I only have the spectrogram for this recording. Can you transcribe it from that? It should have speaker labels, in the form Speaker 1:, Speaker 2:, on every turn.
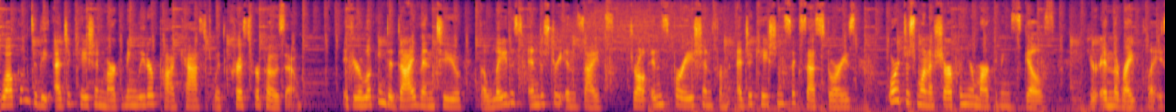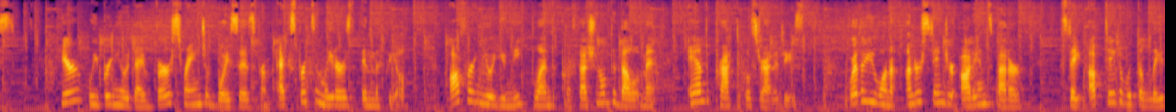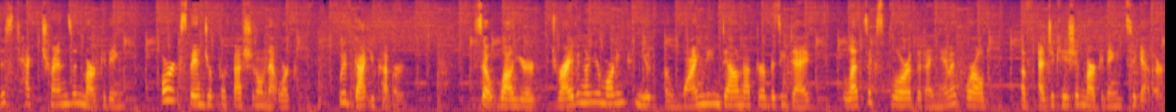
Speaker 1: Welcome to the Education Marketing Leader podcast with Chris Raposo. If you're looking to dive into the latest industry insights, draw inspiration from education success stories, or just want to sharpen your marketing skills, you're in the right place. Here, we bring you a diverse range of voices from experts and leaders in the field, offering you a unique blend of professional development and practical strategies. Whether you want to understand your audience better, stay updated with the latest tech trends in marketing, or expand your professional network, we've got you covered. So while you're driving on your morning commute or winding down after a busy day, let's explore the dynamic world of education marketing together.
